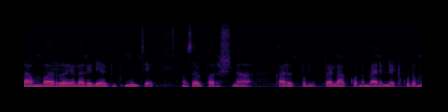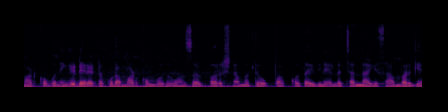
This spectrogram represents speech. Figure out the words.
ಸಾಂಬಾರು ಎಲ್ಲ ರೆಡಿ ಆಗೋದಕ್ಕೆ ಮುಂಚೆ ಒಂದು ಸ್ವಲ್ಪ ಅರಿಶಿನ ಖಾರದ ಪುಡಿ, ಉಪ್ಪೆಲ್ಲ ಹಾಕ್ಕೊಂಡು ಮ್ಯಾರಿನೇಟ್ ಕೂಡ ಮಾಡ್ಕೊಬೋದು. ಹಿಂಗೆ ಡೈರೆಕ್ಟಾಗಿ ಕೂಡ ಮಾಡ್ಕೊಬೋದು. ಒಂದು ಸ್ವಲ್ಪ ಅರಿಶಿನ ಮತ್ತು ಉಪ್ಪು ಹಾಕ್ಕೋತಾ ಇದ್ದೀನಿ. ಎಲ್ಲ ಚೆನ್ನಾಗಿ ಸಾಂಬಾರಿಗೆ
